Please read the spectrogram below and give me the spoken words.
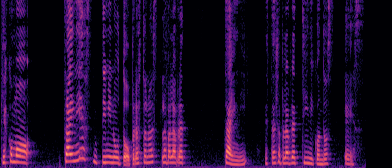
que es como, Tiny es diminuto, pero esto no es la palabra Tiny, esta es la palabra Teeny con dos Es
